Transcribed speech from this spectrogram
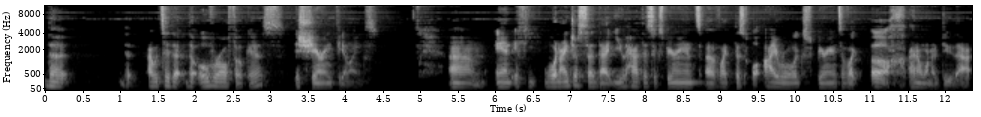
the, the I would say that the overall focus is sharing feelings. Um, and if you, when I just said that, you had this experience of like this eye roll experience of like, ugh, I don't want to do that.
